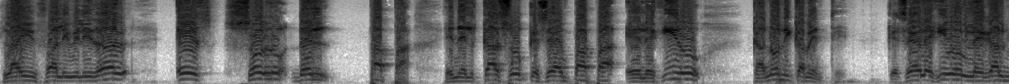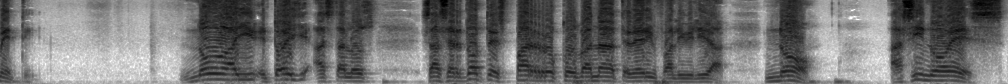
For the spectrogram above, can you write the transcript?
La infalibilidad es sólo del Papa, en el caso que sea un Papa elegido canónicamente, que sea elegido legalmente. No hay, entonces hasta los sacerdotes párrocos van a tener infalibilidad. No, así no es.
